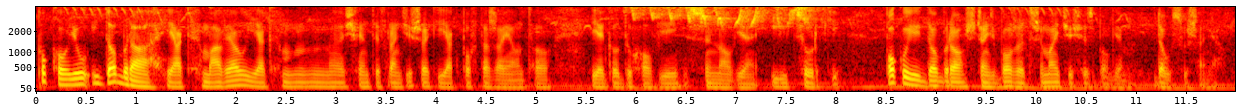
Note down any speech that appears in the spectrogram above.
pokoju i dobra, jak mawiał, jak mm, święty Franciszek i jak powtarzają to jego duchowi synowie i córki. Pokój i dobro, szczęść Boże, trzymajcie się z Bogiem. Do usłyszenia.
